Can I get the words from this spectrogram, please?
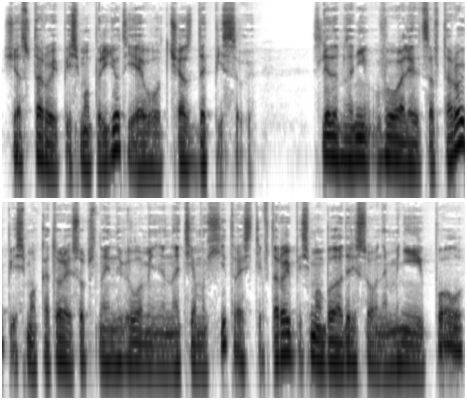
Сейчас второе письмо придет, я его вот сейчас дописываю. Следом за ним вываливается второе письмо, которое, собственно, и навело меня на тему хитрости. Второе письмо было адресовано мне и Полу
